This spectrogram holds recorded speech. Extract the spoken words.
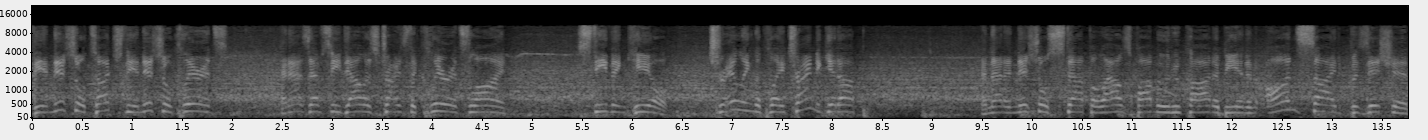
The initial touch, the initial clearance, and as FC Dallas tries to clear its line, Stephen Keel trailing the play, trying to get up. And that initial step allows Pa Modou Kah to be in an onside position.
